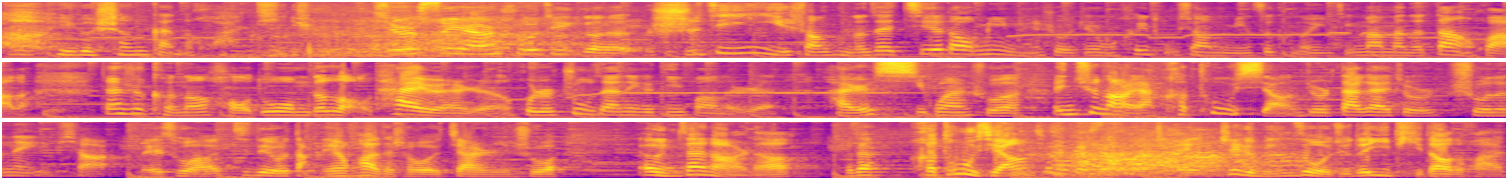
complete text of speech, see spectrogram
啊，一个伤感的话题。其实虽然说这个实际意义上，可能在街道命名的时候，这种黑土巷的名字可能已经慢慢的淡化了，但是可能好多我们的老太原人或者住在那个地方的人，还是习惯说，哎，你去哪儿呀？黑土乡，就是大概就是说的那一片儿。没错，记得有打电话的时候，家人就说，哎，你在哪儿呢？我在黑土乡。哎，这个名字我觉得一提到的话，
